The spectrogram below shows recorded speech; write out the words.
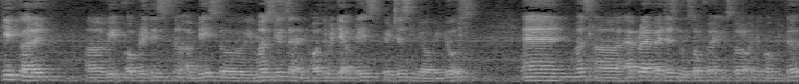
keep current uh, with operating system updates. So you must use an automatic updates patches in your Windows and must uh, apply patches to software installed on your computer.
